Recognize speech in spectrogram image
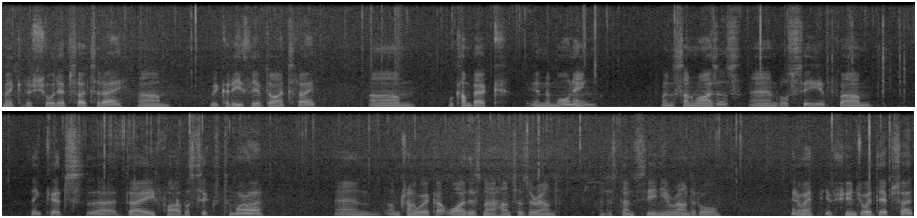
make it a short episode today. Um, we could easily have died today. Um, we'll come back in the morning when the sun rises and we'll see if um, I think it's uh, day 5 or 6 tomorrow and I'm trying to work out why there's no hunters around. I just don't see any around at all. Anyway, if you enjoyed the episode,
